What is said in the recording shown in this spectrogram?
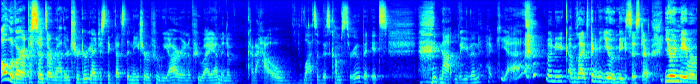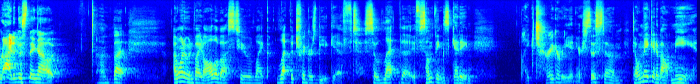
all of our episodes are rather triggery. I just think that's the nature of who we are and of who I am and of kind of how lots of this comes through. But it's not leaving. Heck yeah. Monique, I'm glad it's going to be you and me, sister. You and me, we're riding this thing out. Um, but I want to invite all of us to like let the triggers be a gift. So let the if something's getting like triggery in your system, don't make it about me.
